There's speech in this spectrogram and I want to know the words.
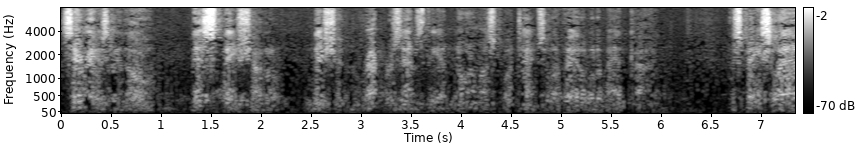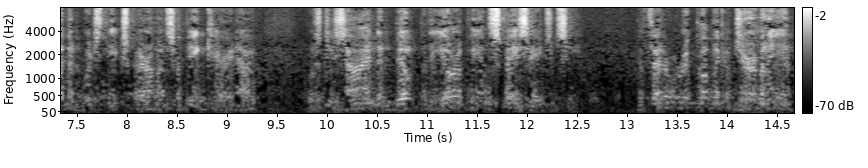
Seriously, though, this space shuttle mission represents the enormous potential available to mankind. The space lab in which the experiments are being carried out was designed and built by the European Space Agency. The Federal Republic of Germany and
